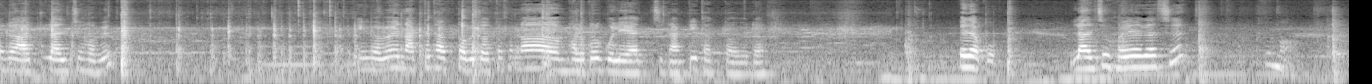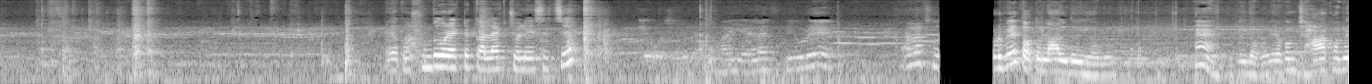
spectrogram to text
এটা আর একটু লালচে হবে। এইভাবে নাড়তে থাকতে হবে, যতক্ষণ না ভালো করে গলে যাচ্ছে, নাড়তেই থাকতে হবে এটা এ দেখো লালচে হয়ে গেছে। দেখো সুন্দর একটা কালার চলে এসেছে। করবে তত লাল দই হবে। হ্যাঁ এই দেখো এরকম ঝাঁক হবে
